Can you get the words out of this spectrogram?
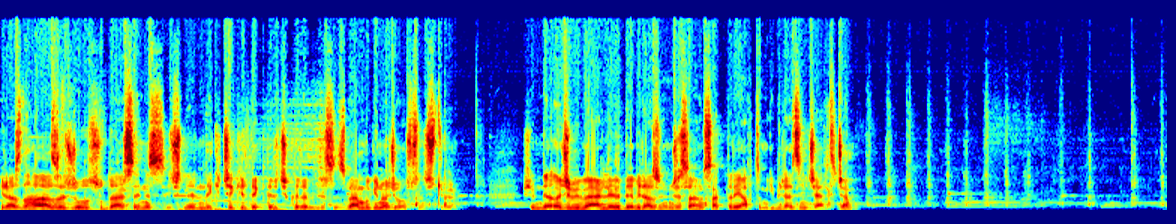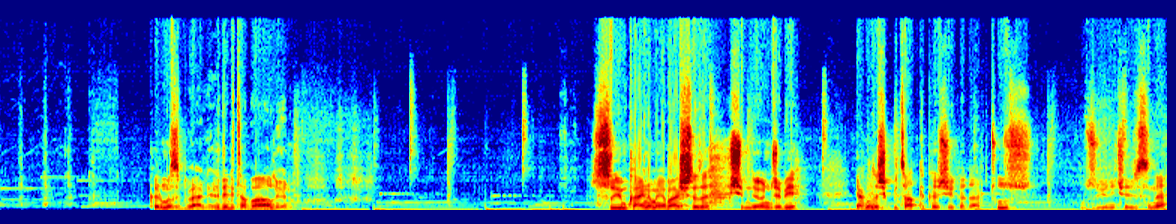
Biraz daha az acı olsun derseniz içlerindeki çekirdekleri çıkarabilirsiniz. Ben bugün acı olsun istiyorum. Şimdi acı biberleri de biraz önce sarımsakları yaptığım gibi biraz incelteceğim. Kırmızı biberleri de bir tabağa alıyorum. Suyum kaynamaya başladı. Şimdi önce bir yaklaşık bir tatlı kaşığı kadar tuz bu suyun içerisine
